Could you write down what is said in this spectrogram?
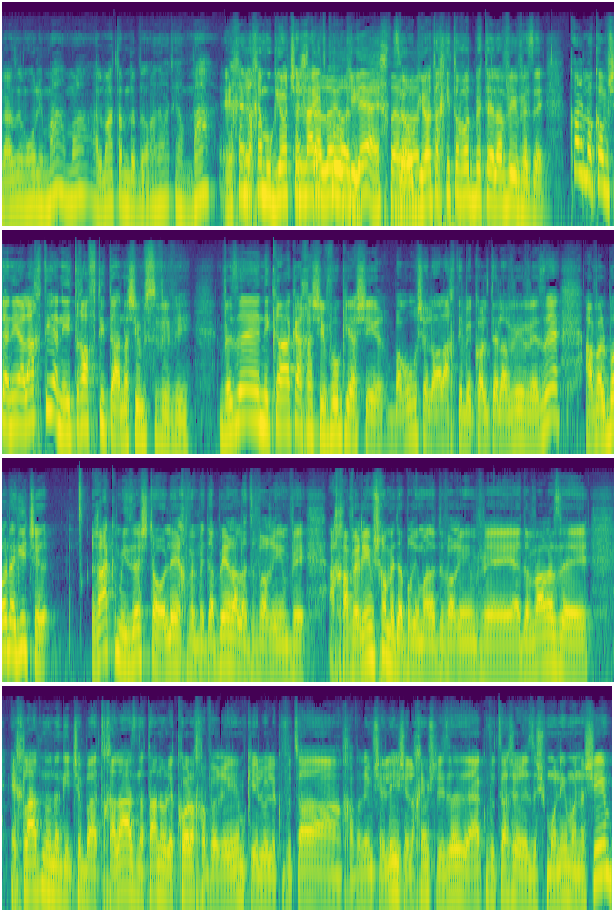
ואז אמרו לי, מה, מה, על מה אתה מדבר? אז אמרתי מה, איך אין לכם עוגיות של Night לא Cookie? זה לא- העוגיות הכי טובות בתל אביב וזה. כל מקום שאני הלכתי, אני הטרפתי את האנשים סביבי. וזה נקרא ככה שיווק ישיר. ברור שלא הלכתי בכל תל אביב וזה, אבל בוא נגיד. רק מזה שאתה הולך ומדבר על הדברים, והחברים שלך מדברים על הדברים, והדבר הזה, החלטנו נגיד שבהתחלה אז נתנו לכל החברים, כאילו לקבוצה, חברים שלי, של אחים שלי, זה, זה היה קבוצה של איזה 80 אנשים,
